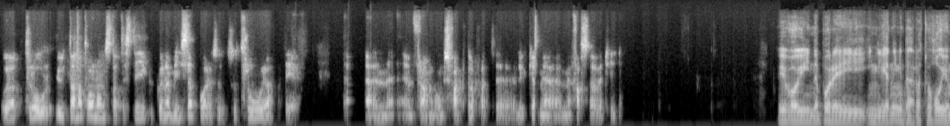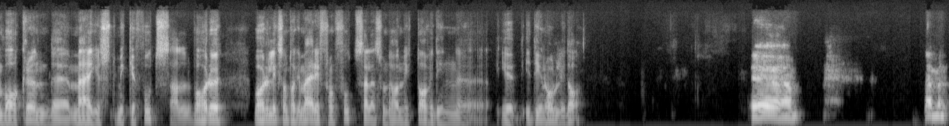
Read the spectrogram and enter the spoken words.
och jag tror, utan att ha någon statistik och kunna visa på det, så, så tror jag att det är en, en framgångsfaktor för att uh, lyckas med, med fasta över tid. Vi var ju inne på det i inledningen där att du har ju en bakgrund eh, med just mycket futsal. Vad har du, vad har du liksom tagit med dig från futsalen som du har nytta av i din, eh, i, i din roll idag? Eh, nej men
